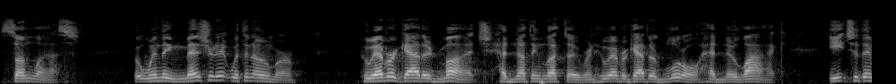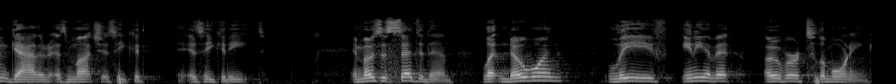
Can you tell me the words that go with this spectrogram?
some less. But when they measured it with an omer, whoever gathered much had nothing left over, and whoever gathered little had no lack. Each of them gathered as much as he could, as he could eat. And Moses said to them, let no one leave any of it over to the morning.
